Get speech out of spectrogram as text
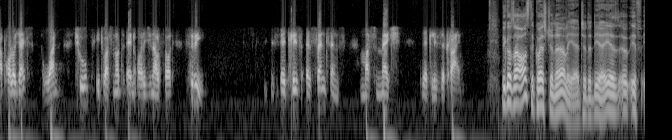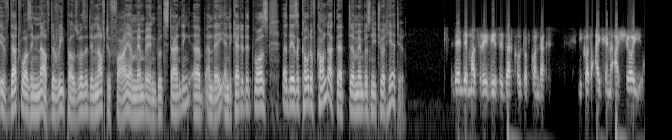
apologized, one. Two, it was not an original thought. Three, at least a sentence must match at least the crime. Because I asked the question earlier to the DA uh, if if that was enough, the repos was it enough to fire a member in good standing? Uh, and they indicated it was. Uh, there's a code of conduct that uh, members need to adhere to. Then they must revisit that code of conduct, because I can assure you,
